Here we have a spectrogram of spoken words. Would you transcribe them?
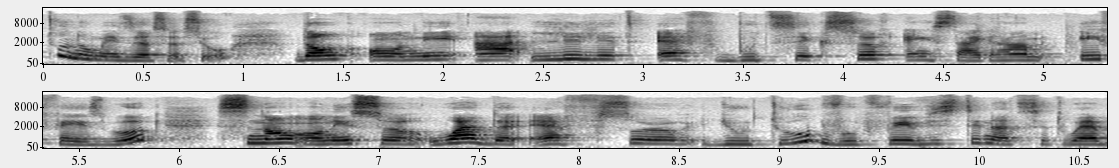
tous nos médias sociaux. Donc, on est à Lilith F Boutique sur Instagram et Facebook. Sinon, on est sur What the F sur YouTube. Vous pouvez visiter notre site web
